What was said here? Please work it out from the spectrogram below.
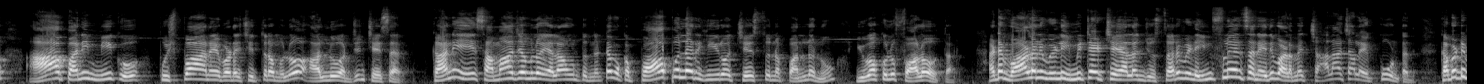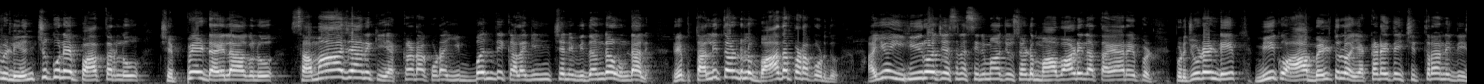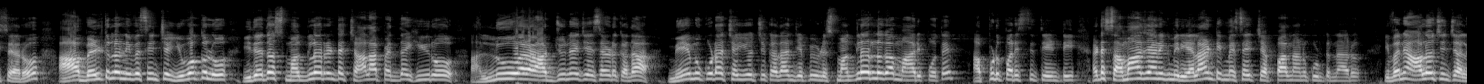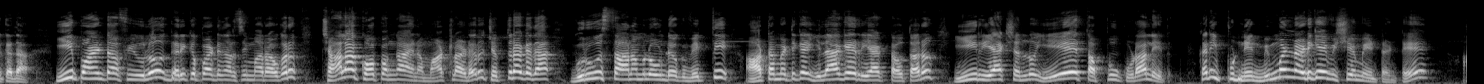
ఆ పని మీకు పుష్ప అనేబడే చిత్రములో అల్లు అర్జున్ చేశారు. కానీ సమాజంలో ఎలా ఉంటుందంటే ఒక పాపులర్ హీరో చేస్తున్న పనులను యువకులు ఫాలో అవుతారు. అంటే వాళ్ళని వీళ్ళు ఇమిటేట్ చేయాలని చూస్తారు. వీళ్ళ ఇన్ఫ్లుయెన్స్ అనేది వాళ్ళ మీద చాలా చాలా ఎక్కువ ఉంటుంది. కాబట్టి వీళ్ళు ఎంచుకునే పాత్రలు చెప్పే డైలాగులు సమాజానికి ఎక్కడా కూడా ఇబ్బంది కలిగించని విధంగా ఉండాలి. రేపు తల్లిదండ్రులు బాధపడకూడదు. అయ్యో ఈ హీరో చేసిన సినిమా చూశాడు మా వాడు ఇలా తయారైపోయాడు. ఇప్పుడు చూడండి మీకు ఆ బెల్ట్లో ఎక్కడైతే ఈ చిత్రాన్ని తీశారో ఆ బెల్ట్లో నివసించే యువకులు ఇదేదో స్మగ్లర్ అంటే చాలా పెద్ద హీరో అల్లు అర్జునే చేశాడు కదా మేము కూడా చెయ్యొచ్చు కదా అని చెప్పి వీళ్ళు స్మగ్లర్లుగా మారిపోతే అప్పుడు పరిస్థితి ఏంటి? అంటే సమాజానికి మీరు ఎలాంటి మెసేజ్ చెప్పాలని అనుకుంటున్నారు? ఇవన్నీ ఆలోచించాలి కదా. ఈ పాయింట్ ఆఫ్ వ్యూలో గరికపాటి నరసింహారావు గారు చాలా కోపంగా ఆయన మాట్లాడారు. చెప్తున్నా కదా గురువు స్థానంలో ఉండే ఒక వ్యక్తి ఆటోమేటిక్గా ఇలాగే రియాక్ట్ అవుతారు. ఈ రియాక్షన్లో ఏ తప్పు కూడా లేదు. కానీ ఇప్పుడు నేను మిమ్మల్ని అడిగే విషయం ఏంటంటే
